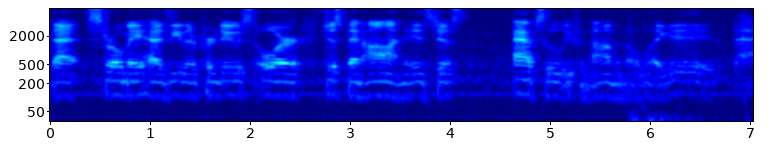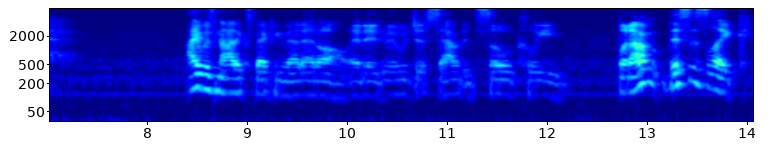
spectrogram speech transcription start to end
that Stromae has either produced or just been on is just absolutely phenomenal. Like it, I was not expecting that at all, and it it just sounded so clean. But I'm this is like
